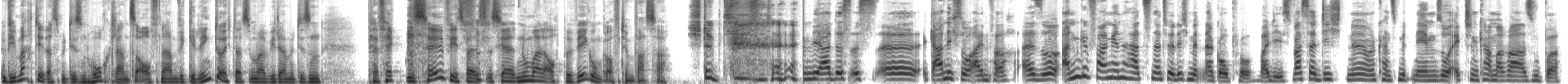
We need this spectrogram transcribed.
Wie macht ihr das mit diesen Hochglanzaufnahmen? Wie gelingt euch das immer wieder mit diesen perfekten Selfies? Weil es ist ja nun mal auch Bewegung auf dem Wasser. Stimmt. ja, das ist äh, gar nicht so einfach. Also angefangen hat's natürlich mit einer GoPro, weil die ist wasserdicht ne, und kannst mitnehmen, so Actionkamera, super.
